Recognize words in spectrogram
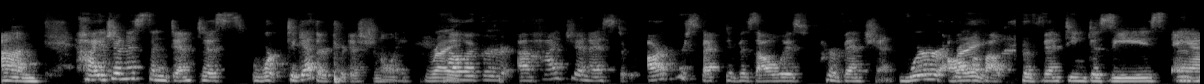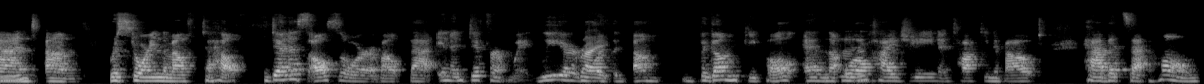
um, hygienists and dentists work together traditionally. Right. However, a hygienist, our perspective is always prevention. We're all right. about preventing disease mm-hmm. and um, restoring the mouth to health. Dentists also are about that in a different way. We are right. the gum the gum people and the mm-hmm. oral hygiene and talking about habits at home,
